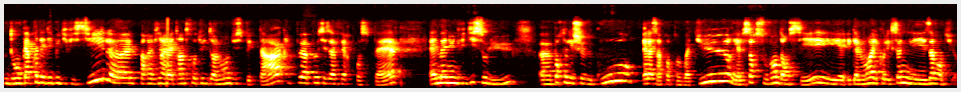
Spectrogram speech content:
Donc, après des débuts difficiles, euh, elle parvient à être introduite dans le monde du spectacle. Peu à peu, ses affaires prospèrent. Elle mène une vie dissolue, euh, porte les cheveux courts, elle a sa propre voiture et elle sort souvent danser. Et également, elle collectionne les aventures.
